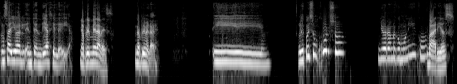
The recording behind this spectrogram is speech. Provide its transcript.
O sea, yo entendía si leía La primera vez. la primera vez. Y después un curso, y ahora me comunico. Varios.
